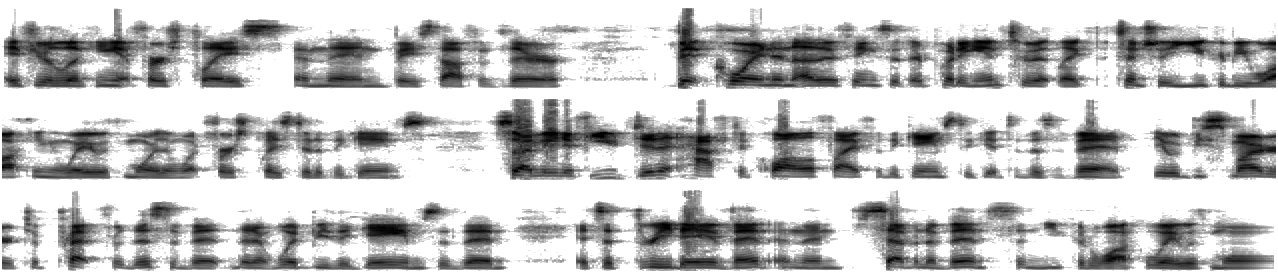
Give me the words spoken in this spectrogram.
if you're looking at first place and then based off of their Bitcoin and other things that they're putting into it, like potentially you could be walking away with more than what first place did at the games. So, I mean, if you didn't have to qualify for the games to get to this event, it would be smarter to prep for this event than it would be the games. And then it's a three day event and then seven events, and you could walk away with more,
